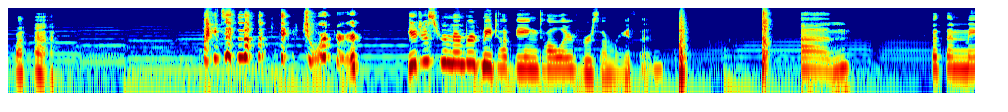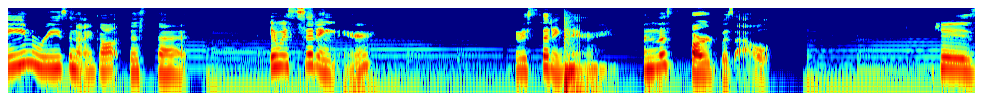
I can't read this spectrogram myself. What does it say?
I did not get shorter. You just remembered me t- being taller for some reason. Um, but the main reason I got this deck, it was sitting there. It was sitting there, and this card was out, which is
